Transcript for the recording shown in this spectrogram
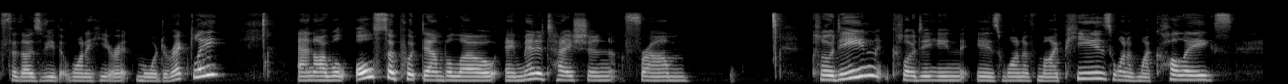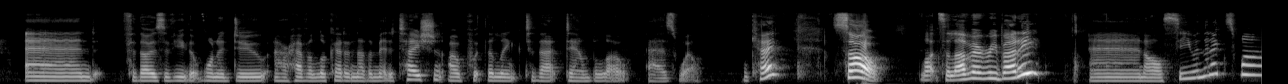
for those of you that want to hear it more directly. And I will also put down below a meditation from Claudine. Claudine is one of my peers, one of my colleagues. And for those of you that want to do or have a look at another meditation, I'll put the link to that down below as well. Okay, so lots of love, everybody, and I'll see you in the next one.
